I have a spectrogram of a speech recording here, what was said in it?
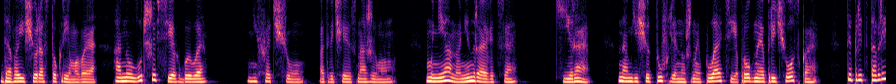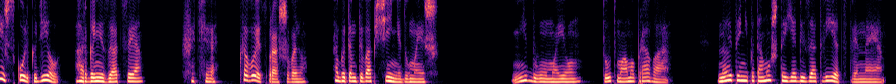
Давай еще раз то кремовое. Оно лучше всех было». «Не хочу», — отвечаю с нажимом. «Мне оно не нравится». «Кира, нам еще туфли нужны, платье, пробная прическа. Ты представляешь, сколько дел? Организация». «Хотя, кого я спрашиваю?» Об этом ты вообще не думаешь». «Не думаю. Тут мама права. Но это не потому, что я безответственная,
